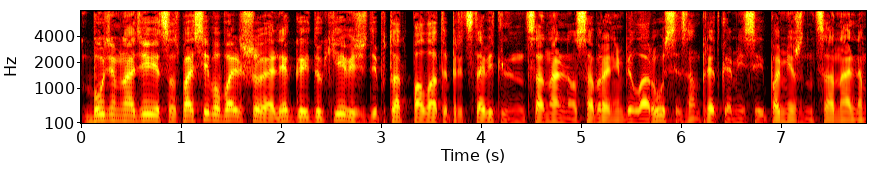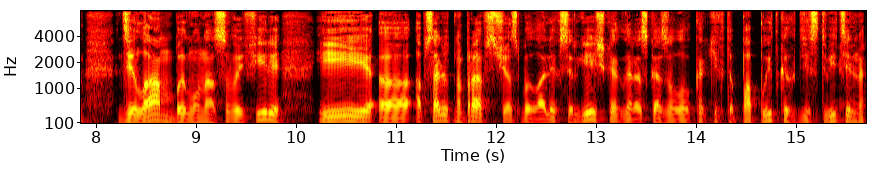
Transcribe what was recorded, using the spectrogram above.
Будем надеяться. Спасибо большое. Олег Гайдукевич, депутат Палаты представителей Национального собрания Беларуси, зампред комиссии по межнациональным делам, был у нас в эфире. И э, абсолютно прав сейчас был Олег Сергеевич, когда рассказывал о каких-то попытках. Действительно,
